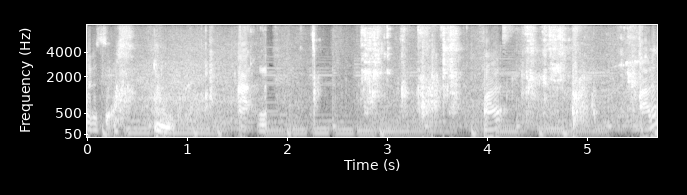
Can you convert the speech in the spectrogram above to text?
めるっすよ。あ、ねあれ？あれ？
